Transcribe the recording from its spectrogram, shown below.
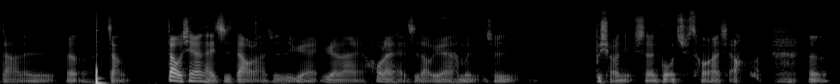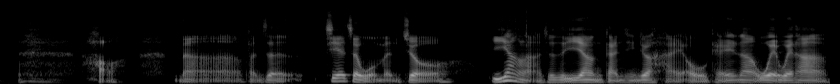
大，但是嗯，长到现在才知道啦，就是原原来后来才知道，原来他们就是不喜欢女生，跟我去冲三小，嗯，好，那反正接着我们就一样啦，就是一样感情就还 OK，那我也为他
